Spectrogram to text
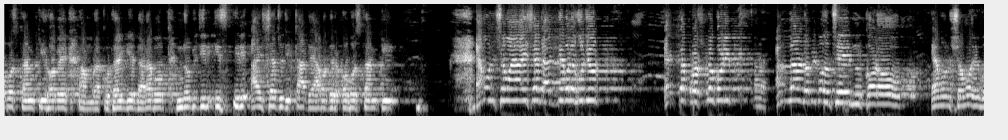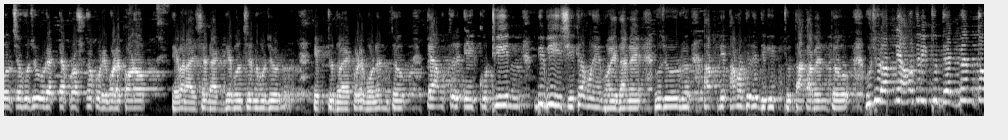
অবস্থান কি হবে? আমরা কোথায় গিয়ে দাঁড়াবো? নবীজির স্ত্রী আয়সা যদি কাঁদে, আমাদের অবস্থান কি? এমন সময় আয়সা ডাক দিয়ে বলে, হুজুর, একটা প্রশ্ন করি। আল্লাহ নবী বলছেন, করো। এমন সময় বলছে, হুজুর, একটা প্রশ্ন করি বলে করো। এবার আয়সা ডাক দিয়ে বলছেন হুজুর, একটু দয়া করে বলেন তো কেমতের এই কঠিন বিভীষিকাময় ময়দানে, হুজুর, আপনি আমাদের দিকে একটু তাকাবেন তো। হুজুর, আপনি আমাদের একটু দেখবেন তো।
